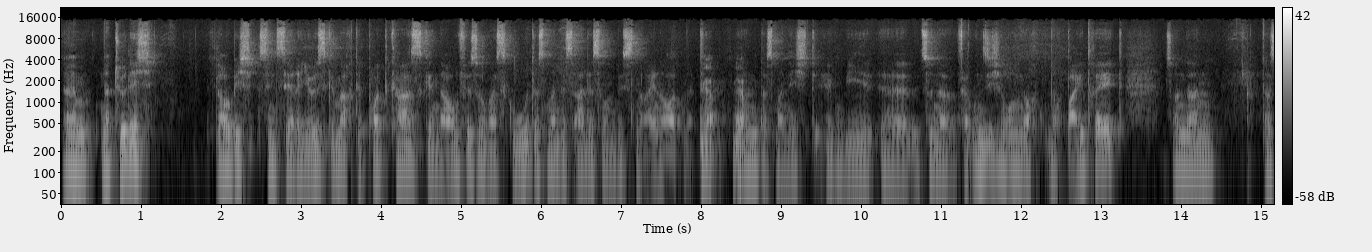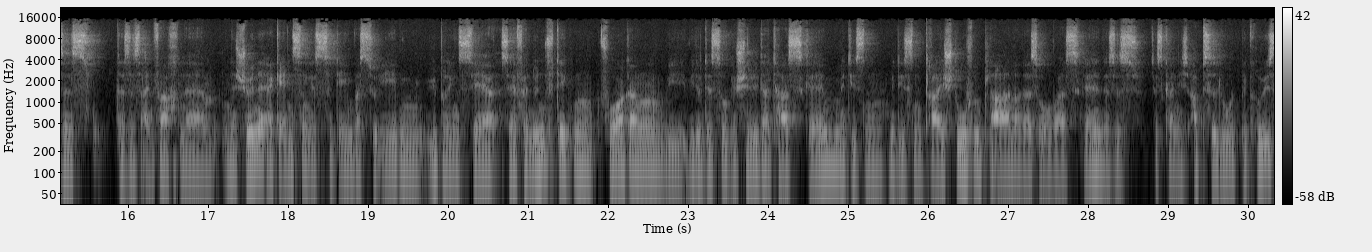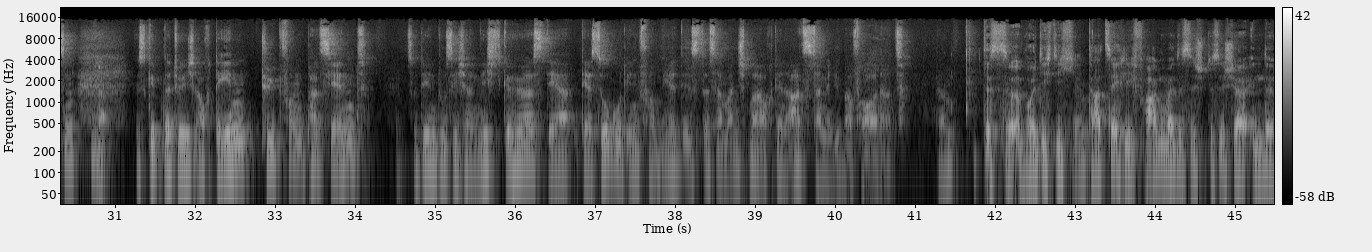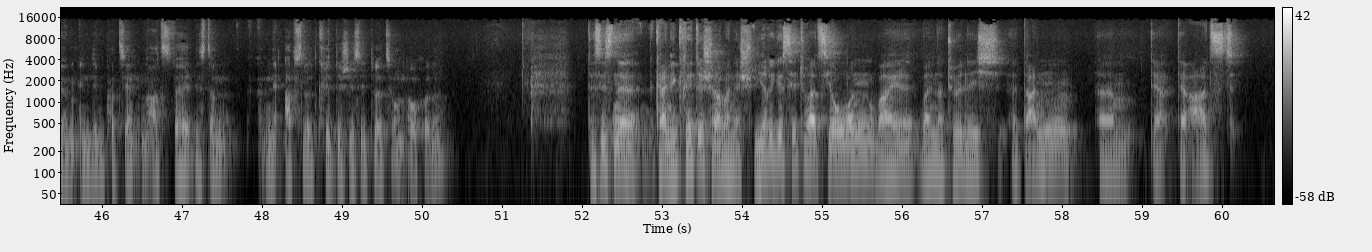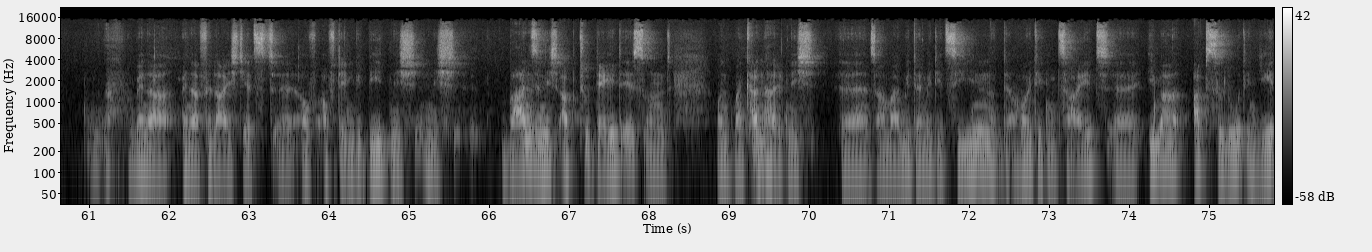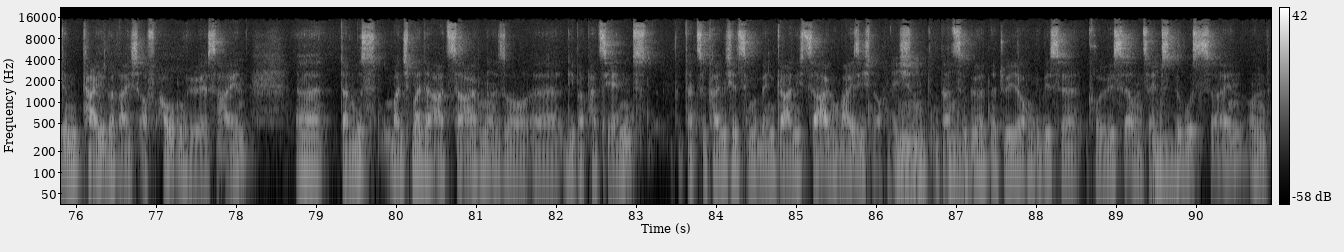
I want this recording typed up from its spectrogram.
Ähm, natürlich glaube ich, sind seriös gemachte Podcasts genau für sowas gut, dass man das alles so ein bisschen einordnet. Ja, ja. Dass man nicht irgendwie äh, zu einer Verunsicherung noch, noch beiträgt, sondern dass es, dass es einfach eine, eine schöne Ergänzung ist zu dem, was du eben übrigens sehr, sehr vernünftigen Vorgang, wie, wie du das so geschildert hast, gell, mit diesem mit diesen Drei-Stufen-Plan oder sowas. Gell, das, ist, das kann ich absolut begrüßen. Ja. Es gibt natürlich auch den Typ von Patient, zu dem du sicher nicht gehörst, der, der so gut informiert ist, dass er manchmal auch den Arzt damit überfordert. Das äh, wollte ich dich ja. tatsächlich fragen, weil das ist, das ist ja in dem, in dem Patienten-Arzt-Verhältnis dann eine absolut kritische Situation auch, oder? Das ist eine, keine kritische, aber eine schwierige Situation, weil, weil natürlich äh, dann ähm, der, der Arzt wenn er, wenn er vielleicht jetzt äh, auf, auf dem Gebiet nicht, nicht wahnsinnig up-to-date ist und, und man kann halt nicht äh, sagen wir mal, mit der Medizin der heutigen Zeit äh, immer absolut in jedem Teilbereich auf Augenhöhe sein, äh, dann muss manchmal der Arzt sagen, also äh, lieber Patient, dazu kann ich jetzt im Moment gar nichts sagen, weiß ich noch nicht. Mhm. Und, und, dazu mhm. gehört natürlich auch eine gewisse Größe und Selbstbewusstsein. Mhm. Und,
